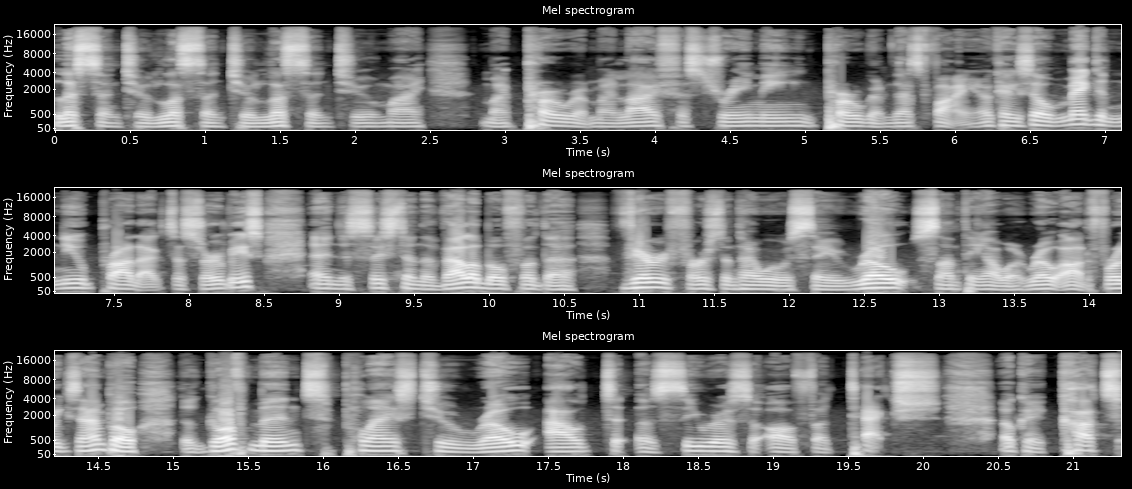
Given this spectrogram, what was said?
listen to listen to listen to my my program my live streaming program. That's fine. Okay so make a new product a service and the system available for the very first time we will say roll something out roll out. For example the government plans to roll out a series of uh, tax okay cuts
